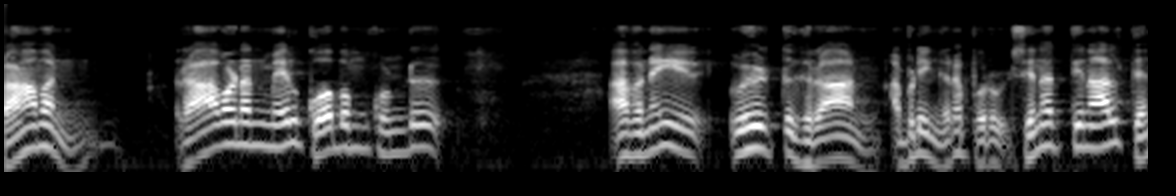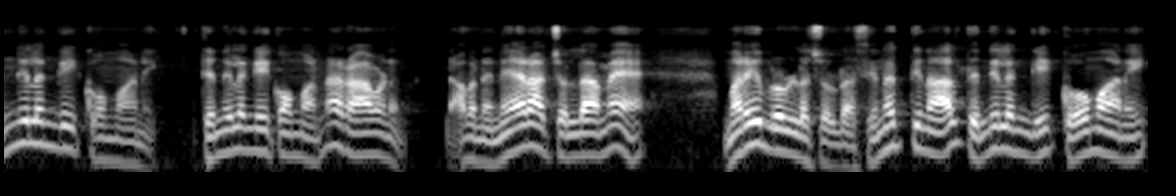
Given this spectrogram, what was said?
ராமன் ராவணன் மேல் கோபம் கொண்டு அவனை வீழ்த்துகிறான் அப்படிங்கிற பொருள். சினத்தினால் தென்னிலங்கை கோமானை. தென்னிலங்கை கோமான்னா ராவணன். அவனை நேராக சொல்லாமல் மறைபொருளில் சொல்கிறார் சினத்தினால் தென்னிலங்கை கோமானை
